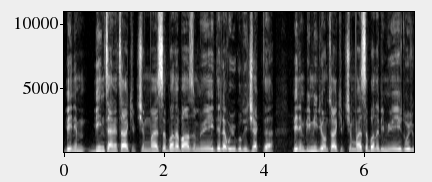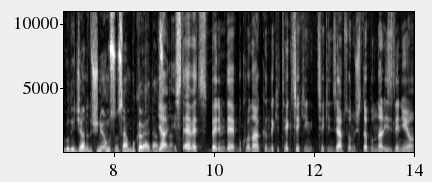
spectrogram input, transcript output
Benim bin tane takipçim varsa bana bazı müeyyideler uygulayacak da benim bir milyon takipçim varsa bana bir müeyyide uygulayacağını düşünüyor musun sen bu karardan Ya sonra? işte evet benim de bu konu hakkındaki tek çekin, çekincem sonuçta bunlar izleniyor.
